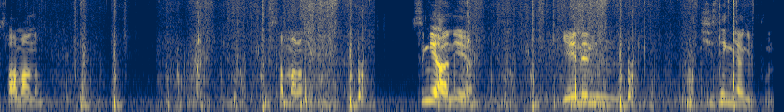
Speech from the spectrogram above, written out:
사만 원? 3만 원? 승계 아니에요. 얘는 희생양일 뿐.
